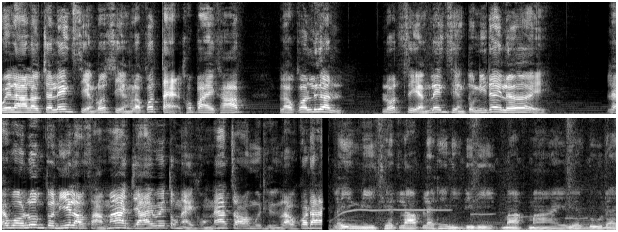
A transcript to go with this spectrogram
เวลาเราจะเร่งเสียงลดเสียงเราก็แตะเข้าไปครับ เราก็เลื่อนลดเสียงเร่งเสียงตรงนี้ได้เลย และวอลลุ่มตัวนี้เราสามารถย้ายไว้ตรงไหนของหน้าจอมือถือเราก็ได้ และยังมีเคล็ดลับและเทคนิคดีๆ มากมาย เลือกดูได้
